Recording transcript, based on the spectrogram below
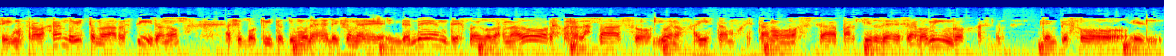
seguimos trabajando y esto no respiro, ¿no? Hace poquito tuvimos las elecciones de intendentes, fue gobernador, para las pasos, y bueno, ahí estamos, estamos ya a partir de ese domingo, que empezó el,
